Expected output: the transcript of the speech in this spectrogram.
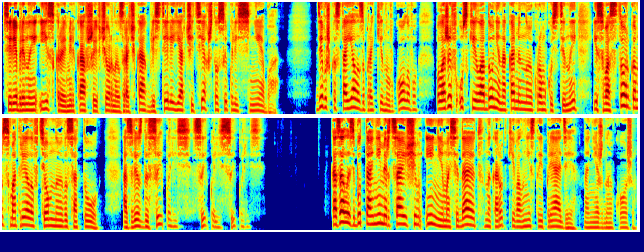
Серебряные искры, мелькавшие в черных зрачках, блестели ярче тех, что сыпались с неба. Девушка стояла, запрокинув голову, положив узкие ладони на каменную кромку стены и с восторгом смотрела в темную высоту, а звезды сыпались, сыпались, сыпались. Казалось, будто они мерцающим инеем оседают на короткие волнистые пряди, на нежную кожу.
